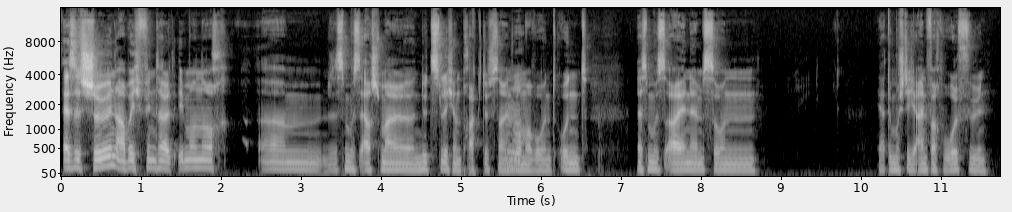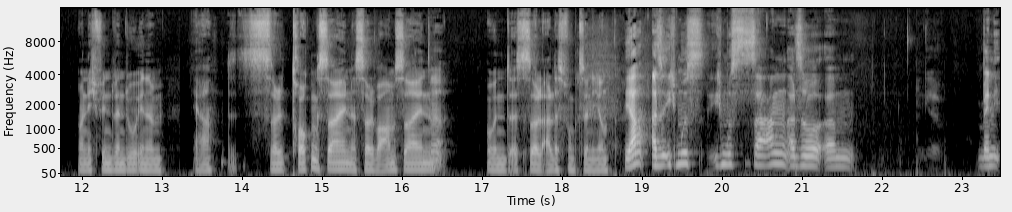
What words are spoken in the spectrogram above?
es ist schön, aber ich finde halt immer noch, ähm, es muss erstmal nützlich und praktisch sein, ja. wo man wohnt. Und es muss einem so ein, ja, du musst dich einfach wohlfühlen. Und ich finde, wenn du in einem, ja, es soll trocken sein, es soll warm sein ja. und es soll alles funktionieren. Ja, also ich muss, ich muss sagen, also ähm, wenn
